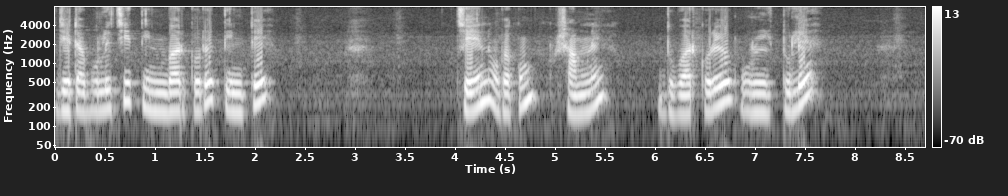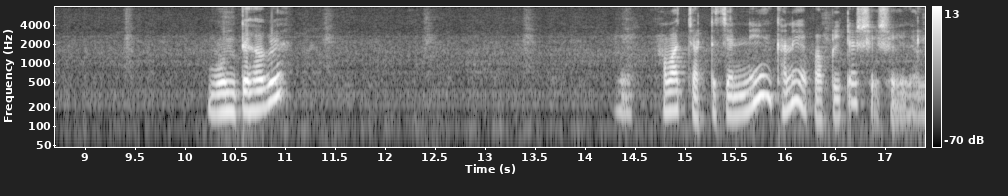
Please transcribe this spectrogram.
যেটা বলেছি তিনবার করে তিনটে চেন ওরকম সামনে দুবার করে উল তুলে বুনতে হবে। আবার চারটে চেন নিয়ে এখানে পাপড়িটা শেষ হয়ে গেল।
